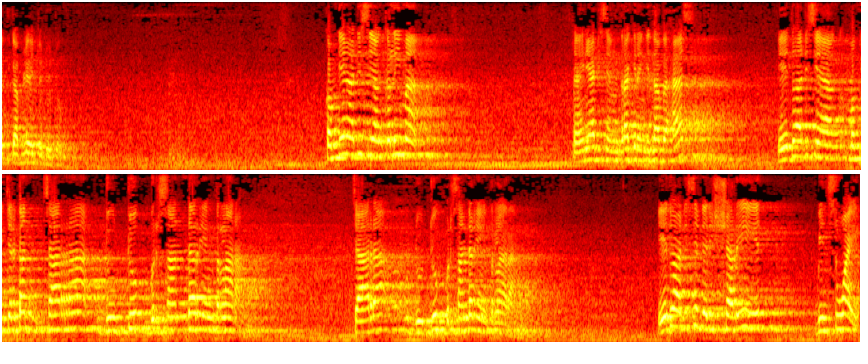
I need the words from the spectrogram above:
ketika beliau itu duduk. Kemudian hadis yang kelima. Nah, ini hadis yang terakhir yang kita bahas yaitu hadis yang membicarakan cara duduk bersandar yang terlarang. Cara duduk bersandar yang terlarang. Yaitu hadisnya dari Syarid bin Suwaid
